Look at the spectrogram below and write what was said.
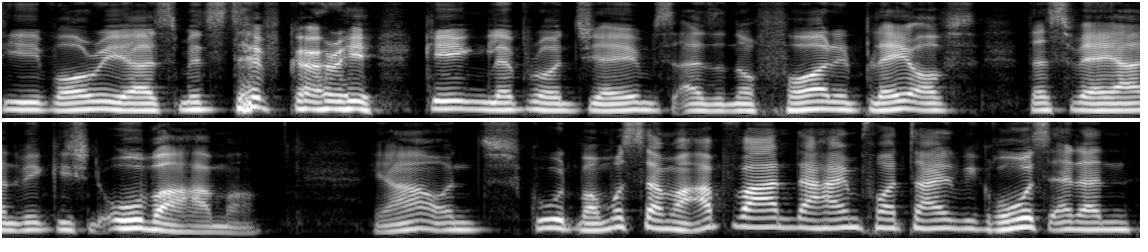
die Warriors mit Steph Curry gegen LeBron James, also noch vor den Playoffs, das wäre ja wirklich ein Oberhammer. Ja, und gut, man muss da mal abwarten, der Heimvorteil, wie groß er dann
